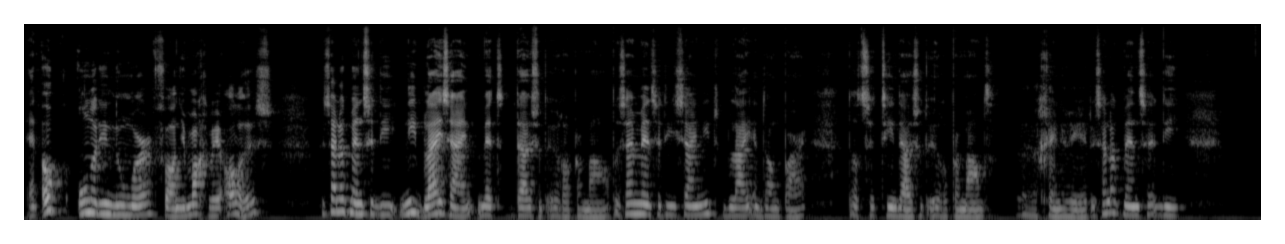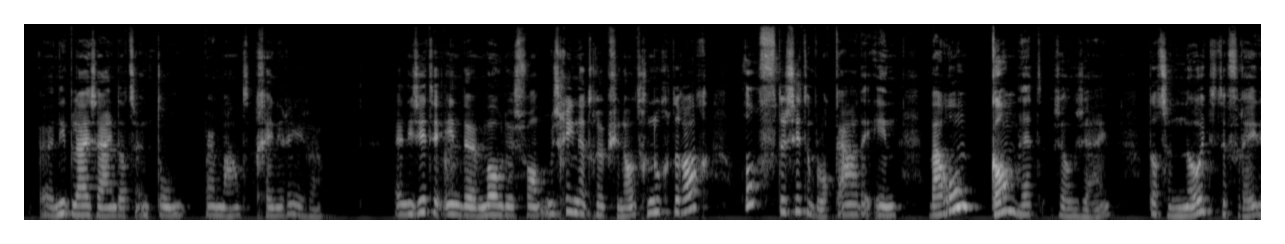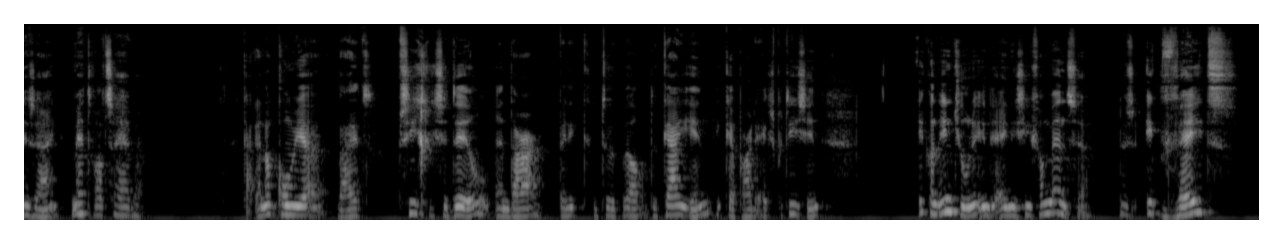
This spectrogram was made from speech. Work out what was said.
En ook onder die noemer van je mag weer alles, Er zijn ook mensen die niet blij zijn met 1000 euro per maand. Er zijn mensen die zijn niet blij en dankbaar dat ze 10.000 euro per maand uh, genereren. Er zijn ook mensen die uh, niet blij zijn dat ze een ton per maand genereren. En die zitten in de modus van misschien het rupsje genoeg gedrag. Of er zit een blokkade in. Waarom kan het zo zijn dat ze nooit tevreden zijn met wat ze hebben? Kijk, en dan kom je bij het psychische deel. En daar ben ik natuurlijk wel de kei in. Ik heb haar de expertise in. Ik kan intunen in de energie van mensen. Dus ik weet,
